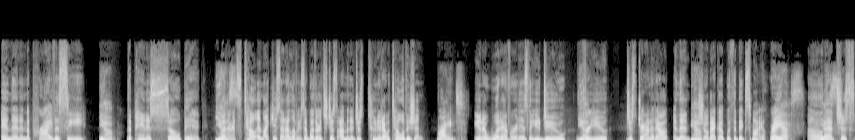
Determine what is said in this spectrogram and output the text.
And then in the privacy, yep. the pain is so big. Yes. Whether it's tell and like you said, I love what you said, whether it's just I'm gonna just tune it out with television. Right. You know, whatever it is that you do yep. for you, just drown it out and then yep. show back up with a big smile, right? Yes. Oh, yes. that's just.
